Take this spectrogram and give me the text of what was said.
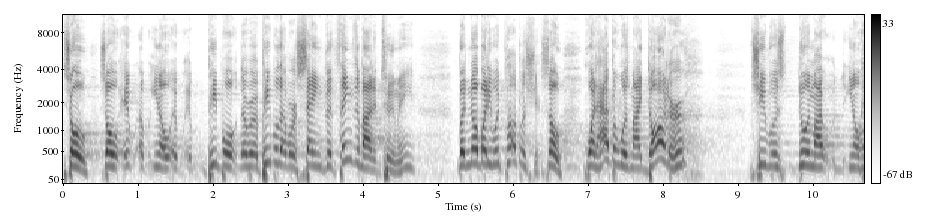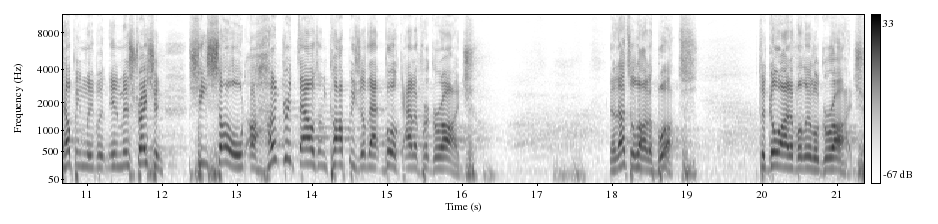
So, so it, you know, it, it, people, there were people that were saying good things about it to me, but nobody would publish it. So what happened was my daughter, she was doing my, you know, helping me with administration. She sold 100,000 copies of that book out of her garage. Now, that's a lot of books to go out of a little garage.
